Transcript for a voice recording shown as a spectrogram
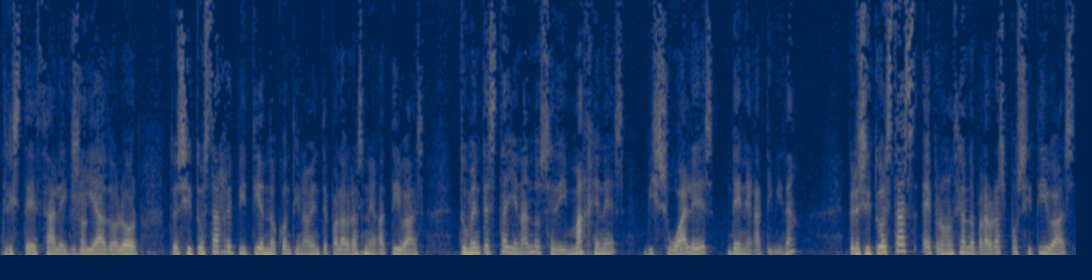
Tristeza, alegría, Exacto. dolor. Entonces, si tú estás repitiendo continuamente palabras negativas, tu mente está de imágenes visuales de negatividad. Pero si tú estás eh, pronunciando palabras positivas,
